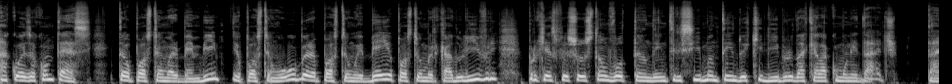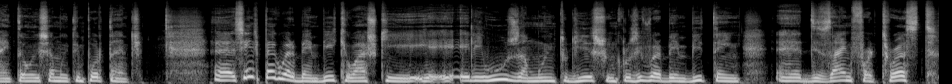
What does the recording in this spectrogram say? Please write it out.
a coisa acontece. Então eu posso ter um Airbnb, eu posso ter um Uber, eu posso ter um eBay, eu posso ter um Mercado Livre, porque as pessoas estão votando entre si, mantendo o equilíbrio daquela comunidade. Tá? Então isso é muito importante. É, se a gente pega o Airbnb, que eu acho que ele usa muito disso, inclusive o Airbnb tem é, Design for Trust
